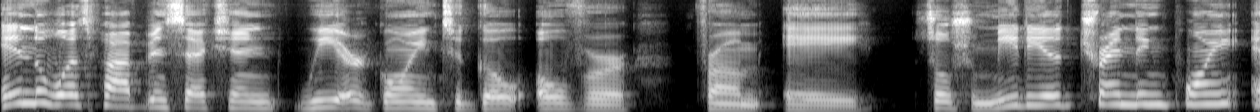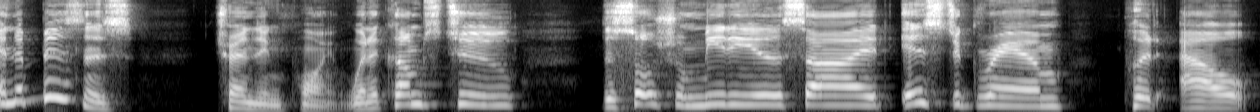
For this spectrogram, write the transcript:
in the What's Poppin' section, we are going to go over from a social media trending point and a business trending point. When it comes to the social media side, Instagram put out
